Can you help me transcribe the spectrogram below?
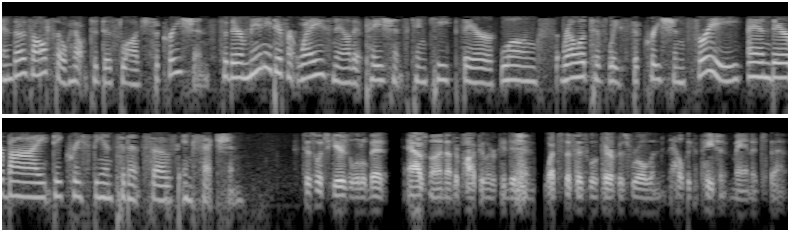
and those also help to dislodge secretions. So there are many different ways now that patients can keep their lungs relatively secretion free and thereby decrease the incidence of infection. To switch gears a little bit, asthma, another popular condition, what's the physical therapist's role in helping a patient manage that?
